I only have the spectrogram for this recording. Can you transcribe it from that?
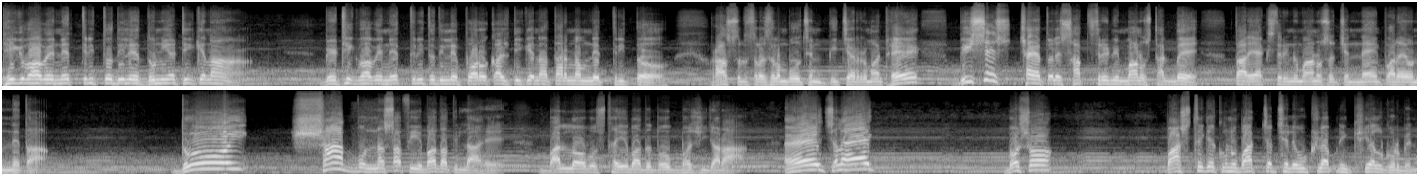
ঠিকভাবে নেতৃত্ব দিলে দুনিয়া টিকে না। বেঠিকভাবে নেতৃত্ব দিলে পরকাল টিকে না, তার নাম নেতৃত্ব। রাসুল সাল্লাম বলছেন, বিচারের মাঠে বিশেষ ছায়াতলে সাত শ্রেণির মানুষ থাকবে, তার এক শ্রেণির মানুষ হচ্ছে ন্যায়পরায়ণ নেতা। দুই, সাত বন্যা সাফি ইবাদাতিল্লাহে, বাল্য অবস্থায় ইবাদত অভ্যাসী যারা। এই ছেলে, বসো। পাশ থেকে কোনো বাচ্চা, ছেলে উঠলে আপনি খেয়াল করবেন।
